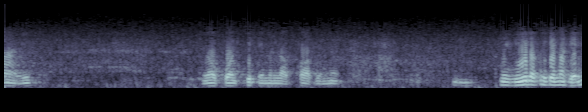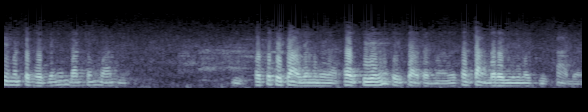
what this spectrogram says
ง่ายๆเราควรคิดให้มันหลอกครอบอย่างนั้นไม่มีเราก็จะมาเห็นเนี่ยมันสงบอย่างนั้นวันสองวันพระพุทธเจ้ายังไงหกปีนี้พระพุทธเจ้าจะมาท่านตั้งบารมีมากี่ชาติเดือน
